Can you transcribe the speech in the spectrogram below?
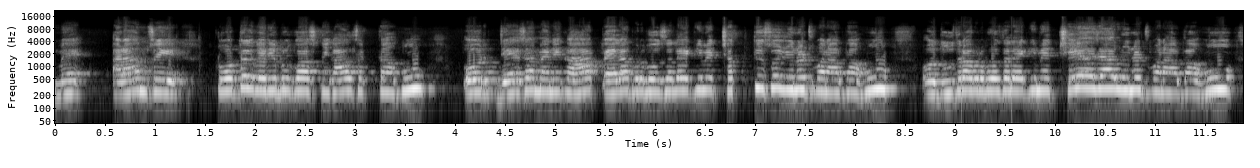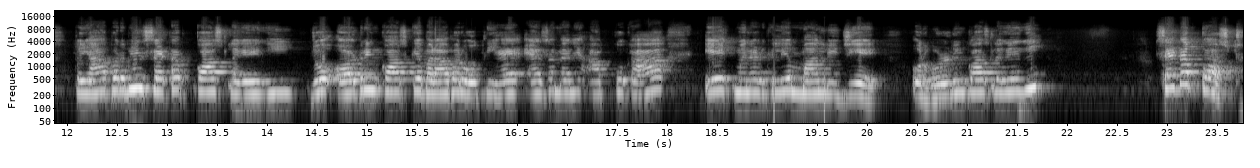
मैं आराम से टोटल वेरिएबल कॉस्ट निकाल सकता हूँ। और जैसा मैंने कहा, पहला प्रपोजल है कि मैं 3600 यूनिट्स बनाता हूँ और दूसरा प्रपोजल है कि मैं 6000 यूनिट्स बनाता हूँ। तो यहाँ पर भी सेटअप कॉस्ट लगेगी, जो ऑर्डरिंग कॉस्ट के बराबर होती है। ऐसा मैंने आपको कहा, एक मिनट के लिए मान लीजिए। और होल्डिंग कॉस्ट लगेगी सेटअप कॉस्ट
